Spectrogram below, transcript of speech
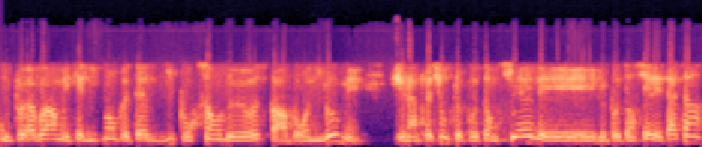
on peut avoir mécaniquement peut-être 10% de hausse par rapport au niveau, mais j'ai l'impression que le potentiel est le potentiel est atteint.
